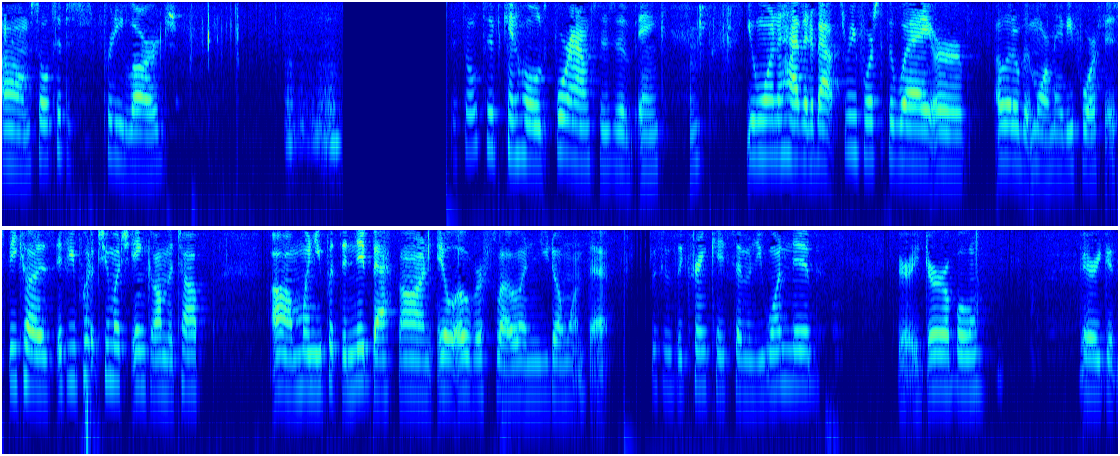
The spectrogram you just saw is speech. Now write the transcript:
Um, Soul Tip is pretty large. The Soul Tip can hold four ounces of ink. You'll want to have it about three fourths of the way, or a little bit more, maybe four fifths, because if you put too much ink on the top, um, when you put the nib back on, it'll overflow, and you don't want that. This is the Krink K71 nib. Very durable. Very good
